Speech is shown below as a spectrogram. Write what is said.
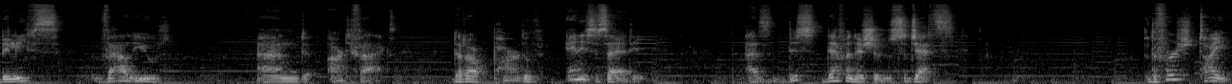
beliefs, values, and artifacts that are part of any society, as this definition suggests. The first type,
